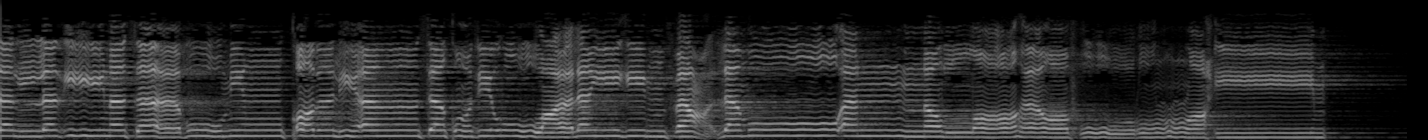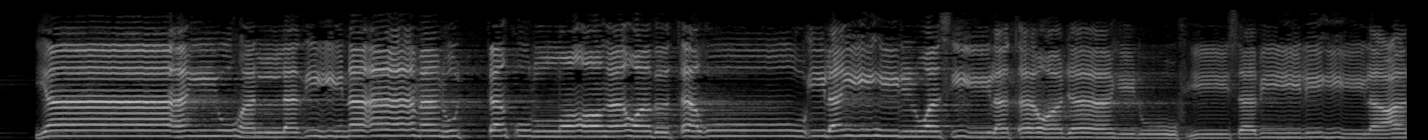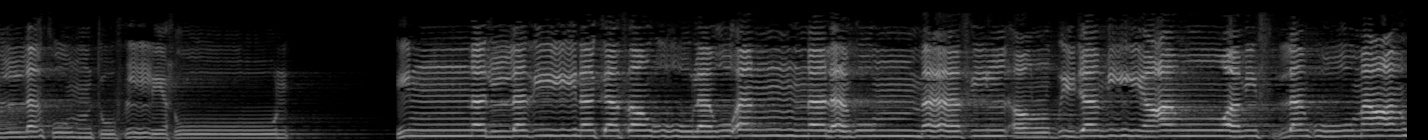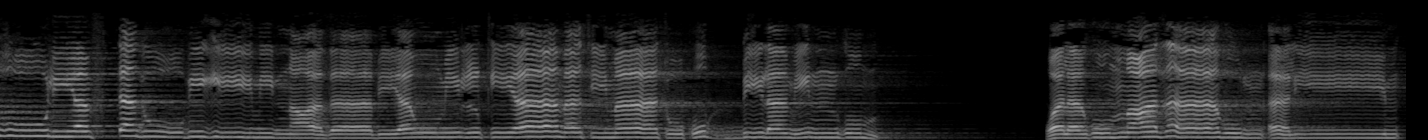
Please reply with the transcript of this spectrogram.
إِلَّا الَّذِينَ تَابُوا مِن قَبْلِ أَن تَقْدِرُوا عَلَيْهِمْ فَاعْلَمُوا أَنَّ اللَّهَ غَفُورٌ رَّحِيمٌ. يَا أَيُّهَا الَّذِينَ آمَنُوا اتَّقُوا اللَّهَ وَابْتَغُوا إِلَيْهِ الْوَسِيلَةَ وَجَاهِدُوا فِي سَبِيلِهِ لَعَلَّكُمْ تُفْلِحُونَ. إِنَّ الَّذِينَ كَفَرُوا لَوْ أَنَّ لَهُم مَّا فِي الْأَرْضِ جَمِيعًا وَمِثْلَهُ مَعَهُ لِيَفْتَدُوا بِهِ مِنْ عَذَابِ يَوْمِ الْقِيَامَةِ مَا تُقُبِّلَ مِنْهُمْ وَلَهُمْ عَذَابٌ أَلِيمٌ.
